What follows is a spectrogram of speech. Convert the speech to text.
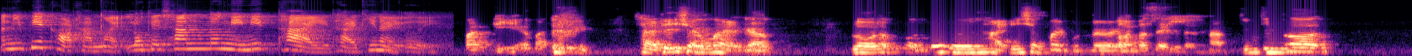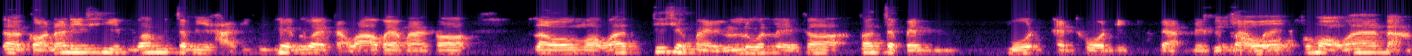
อันนี้พี่ขอถามหน่อยโลเคชั่นเรื่องนี้นี่ถ่ายถ่ายที่ไหนเอ่ยบ้านตีอะบ้านถ่ายที่เชียงใหม่ครับโลทั้งหมดก็คือถ่ายที่เชียงใหม่หมดเลยร้อยเปอร์เซ็นต์เลยครับจริง ๆ ก็เอ่อก่อนหน้านี้ทีมก็จะมีถ่ายที่กรุงเทพด้วย แต่ว่าเอาไปมาก็ เรามองว่าที่เชียงใหม่ล้วนๆเลยก็ก็จะเป็นมูดแอนโทนอีกแบบหนึ่งคือเขาแบบใหม่เขามองว่าแบบ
